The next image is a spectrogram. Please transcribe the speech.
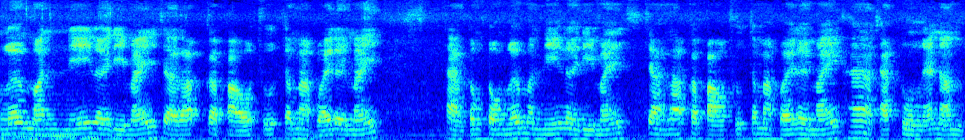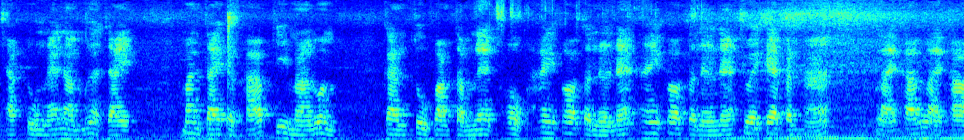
ๆ เริ่มวันนี้เลยดีไหม จะรับกระเป๋าชุดสมัครไว้เลยไหม ถามตรงๆ เริ่มวันนี้เลยดีไหม จะรับกระเป๋าชุดสมัครไว้เลยไหมห้าชักจูงแนะนำชักจูงแนะนำเมื่อใจ มั่นใจเถอะครับที่มาร่วมกันสู่ความสำเร็จหกให้ข้อเสนอแนะ ให้ข้อเสนอแนะ ช่วยแก้ปัญหา หลายครั้งหลายคราว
